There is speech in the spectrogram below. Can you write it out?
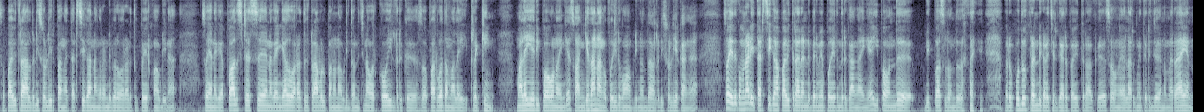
ஸோ பவித்ரா ஆல்ரெடி சொல்லியிருப்பாங்க தர்சிகா நாங்கள் ரெண்டு பேரும் ஒரு இடத்துக்கு போயிருக்கோம் அப்படின்னு. ஸோ எனக்கு எப்பாவது ஸ்ட்ரெஸ்ஸு எனக்கு எங்கேயாவது ஒரு இடத்துக்கு ட்ராவல் பண்ணணும் அப்படின்னு தோணுச்சுன்னா ஒரு கோயில் இருக்குது ஸோ பர்வதமலை ட்ரெக்கிங் மலை ஏறி போகணும் இங்கே. ஸோ அங்கே தான் நாங்கள் போயிடுவோம் அப்படின்னு வந்து ஆல்ரெடி சொல்லியிருக்காங்க. ஸோ இதுக்கு முன்னாடி தர்சிகா பவித்ரா ரெண்டு பேருமே போயிருந்திருக்காங்க இங்கே. இப்போ வந்து பிக் பாஸில் வந்து ஒரு புது ஃப்ரெண்டு கிடச்சிருக்காரு பவித்ராவுக்கு. ஸோ அவங்க எல்லாருக்குமே தெரிஞ்ச நம்ம ரேயன்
